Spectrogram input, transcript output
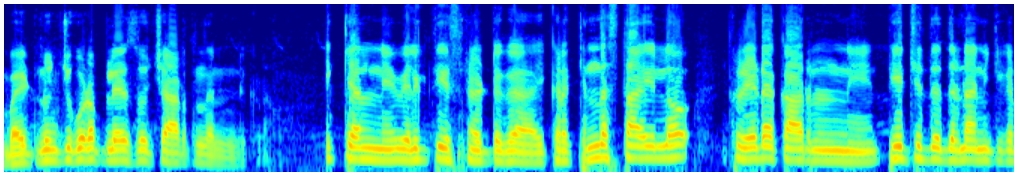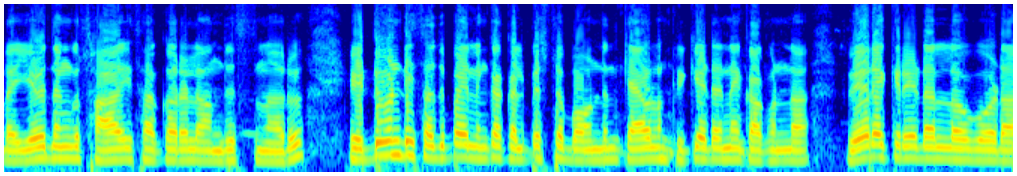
బయట నుంచి కూడా ప్లేస్ వచ్చి ఆడుతున్నారండి ఇక్కడ. ఐక్యాలని వెలికి తీసినట్టుగా ఇక్కడ కింద స్థాయిలో క్రీడాకారులని తీర్చిదిద్దడానికి ఇక్కడ ఏ విధంగా సహాయ సహకారాలు అందిస్తున్నారు? ఎటువంటి సదుపాయాలు ఇంకా కల్పిస్తే బాగుంటుంది? కేవలం క్రికెట్ అనే కాకుండా వేరే క్రీడల్లో కూడా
